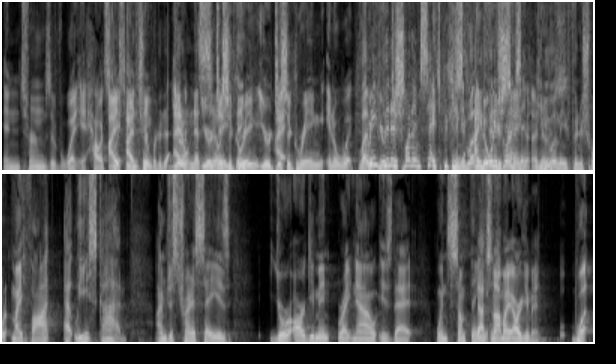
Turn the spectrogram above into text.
in terms of what it, how it's I, to be I interpreted. I don't necessarily You're disagreeing. Think, you're I- disagreeing in a way. let me finish dis- what I'm saying. It's because Can you let I know what you're saying. saying? Can you let me finish what my thought? At least, God, I'm just trying to say is your argument right now is that when something That's not my argument. what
